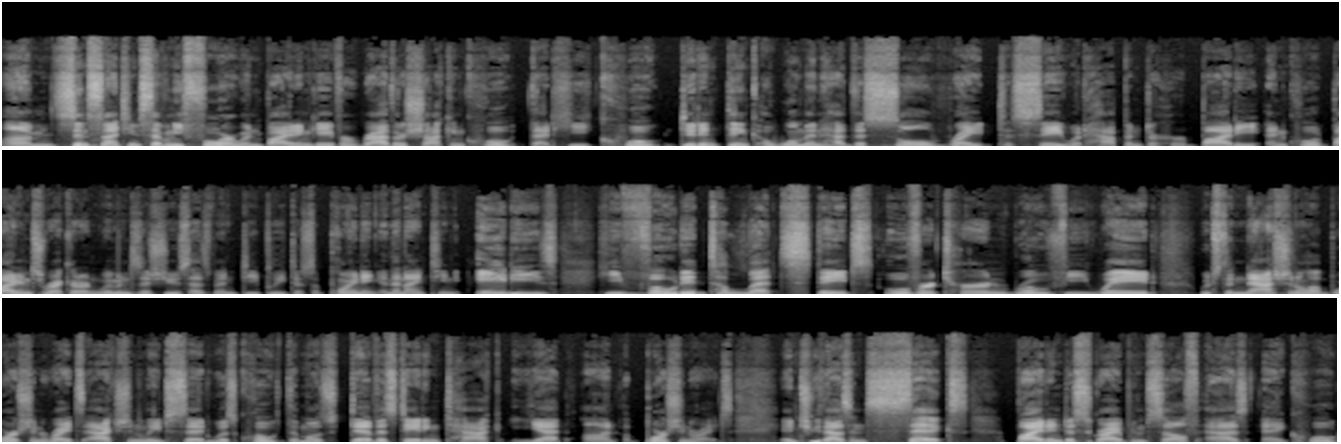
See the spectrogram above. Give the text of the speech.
Um, since 1974, when Biden gave a rather shocking quote that he, quote, didn't think a woman had the sole right to say what happened to her body, end quote, Biden's record on women's issues has been deeply disappointing. In the 1980s, he voted to let states overturn Roe v. Wade, which the National Abortion Rights Action League said was, quote, the most devastating tack yet on abortion rights. In 2006, Biden described himself as a quote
